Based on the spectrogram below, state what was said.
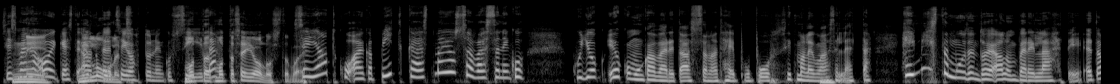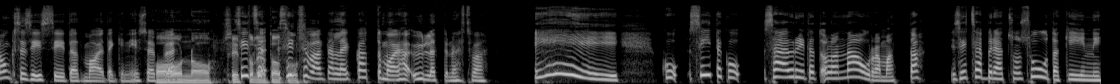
Siis mä Niin, ihan oikeasti niin ajattelin, että se johtuu niin kuin siitä. Mutta, mutta se ei ollut sitä vai? Se jatkuu aika pitkään. Sitten mä jossain vaiheessa, niin kuin, kun joku, mun kaveri taas sanoi, että hei pupu. Sitten mä olin vaan silleen, että hei mistä muuten toi alun perin lähti? Että onko se siis siitä, että mä oon jotenkin niin söpö? Oh no, sitten Sitten tuli se, totuus. sit se vaan tälleen katsomaan ihan yllättynyt, sit vaan, ei, kun siitä kun sä yrität olla nauramatta, Ja sit sä pidät sun suuta kiinni,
